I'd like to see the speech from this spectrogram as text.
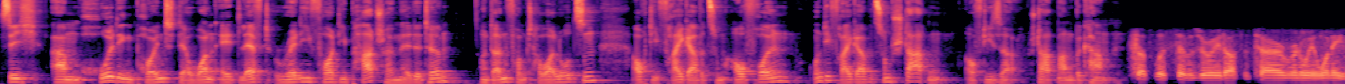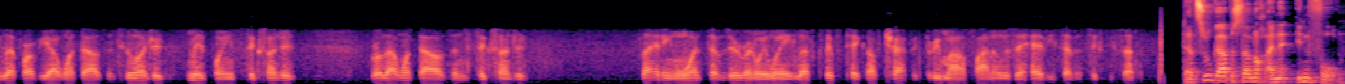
sich am Holding Point der 18 Left Ready for Departure meldete und dann vom Tower Lotsen auch die Freigabe zum Aufrollen und die Freigabe zum Starten auf dieser Startbahn bekam. Southwest 708 off the tower, runway 18 left RVR 1200, midpoint 600, rollout 1600. Flight heading 170, runway 18 left, for takeoff, traffic 3 mile final is a heavy 767. Dazu gab es dann noch eine Info.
